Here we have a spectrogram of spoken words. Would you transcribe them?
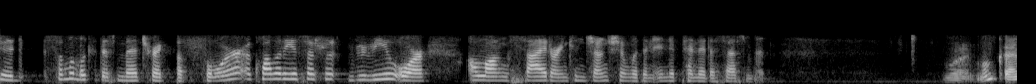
should someone look at this metric before a quality assessment review or alongside or in conjunction with an independent assessment? Right. Okay.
